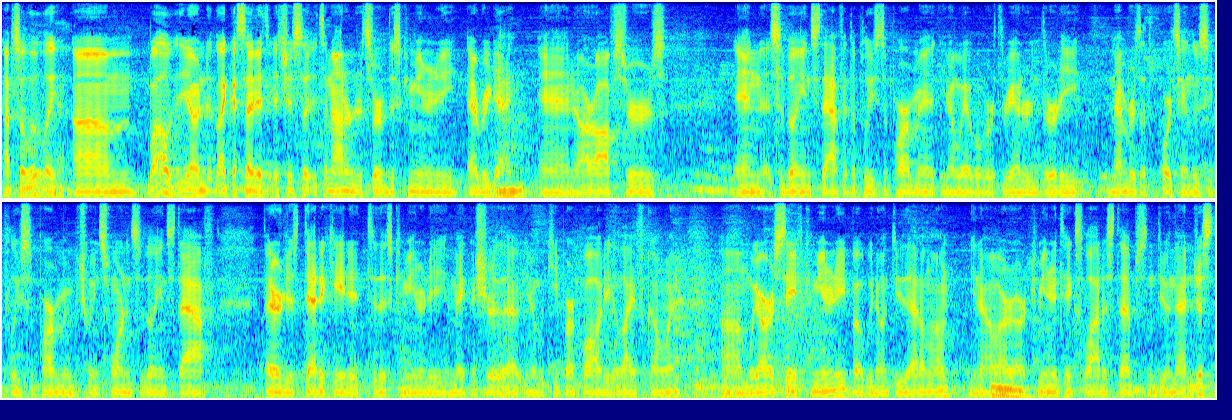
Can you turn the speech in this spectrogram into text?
absolutely. Um, well, you know, like I said, it's, it's just a, it's an honor to serve this community every day. Mm-hmm. and our officers and civilian staff at the police department. You know, we have over 330 members at the Port St. Lucie Police Department between sworn and civilian staff that are just dedicated to this community and making sure that you know we keep our quality of life going. Um, we are a safe community, but we don't do that alone. You know, our, our community takes a lot of steps in doing that, and just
